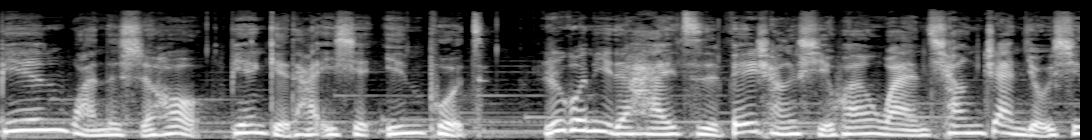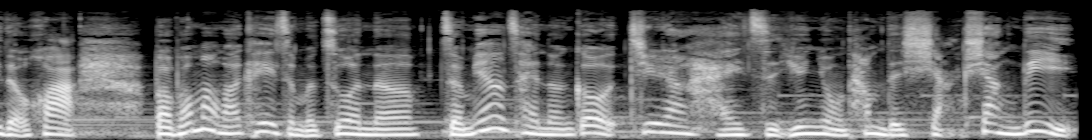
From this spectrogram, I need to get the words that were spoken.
边玩的时候边给他一些 input。如果你的孩子非常喜欢玩枪战游戏的话，爸爸妈妈可以怎么做呢？怎么样才能够既让孩子运用他们的想象力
